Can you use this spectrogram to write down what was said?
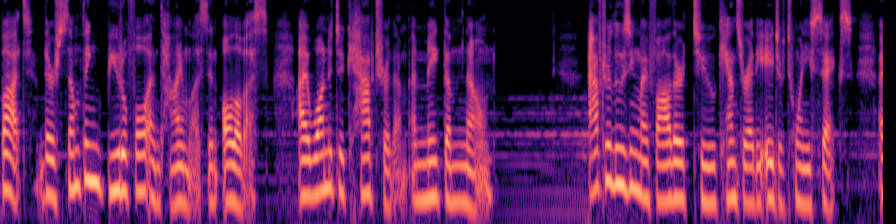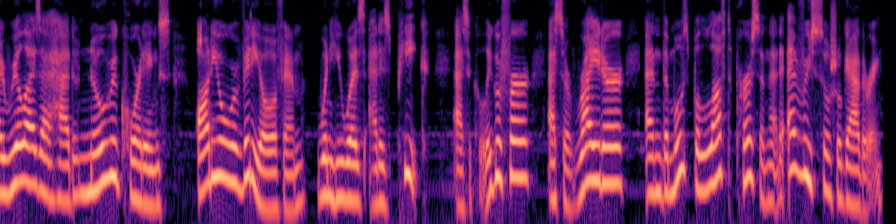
But there's something beautiful and timeless in all of us. I wanted to capture them and make them known. After losing my father to cancer at the age of 26, I realized I had no recordings, audio or video of him when he was at his peak as a calligrapher, as a writer, and the most beloved person at every social gathering.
